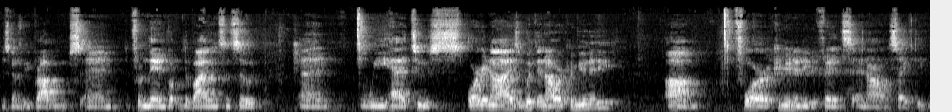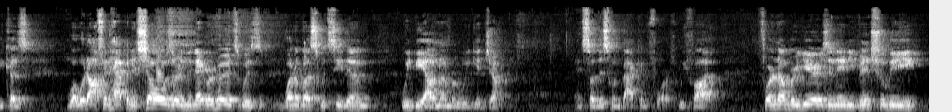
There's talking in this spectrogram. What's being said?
there's going to be problems. And from then, the violence ensued, and we had to organize within our community um, for community defense and our own safety. Because what would often happen at shows or in the neighborhoods was one of us would see them, we'd be outnumbered, we'd get jumped. And so this went back and forth. We fought for a number of years, and then eventually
